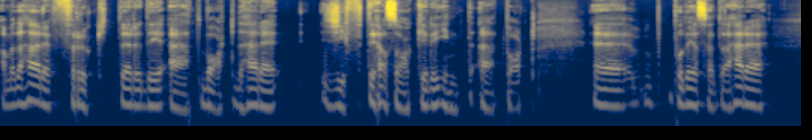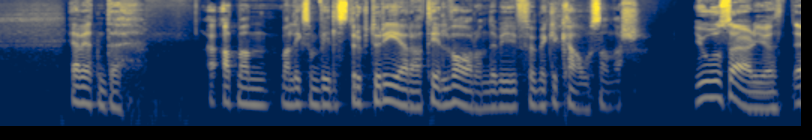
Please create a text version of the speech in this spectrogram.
ja men det här är frukter, det är ätbart. Det här är giftiga saker, det är inte ätbart. Eh, på det sättet, det här är, jag vet inte, att man, man liksom vill strukturera tillvaron, det blir för mycket kaos annars. Jo, så är det ju. Eh, Det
